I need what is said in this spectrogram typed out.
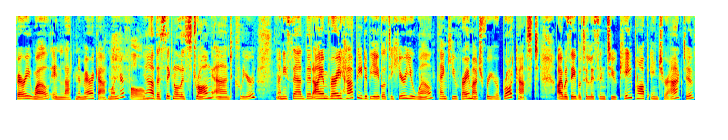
very well in Latin America. Wonderful. Yeah, the signal is strong and clear. And he said that I am very happy to be able to hear you well. Thank you very much for your broadcast. I was able to listen to K pop Interactive,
